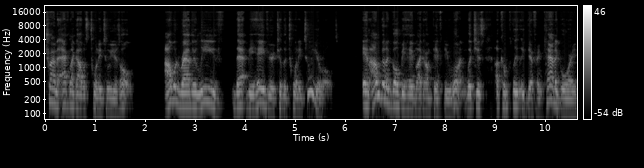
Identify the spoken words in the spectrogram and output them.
trying to act like I was 22 years old. I would rather leave that behavior to the 22 year olds and I'm going to go behave like I'm 51, which is a completely different category.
